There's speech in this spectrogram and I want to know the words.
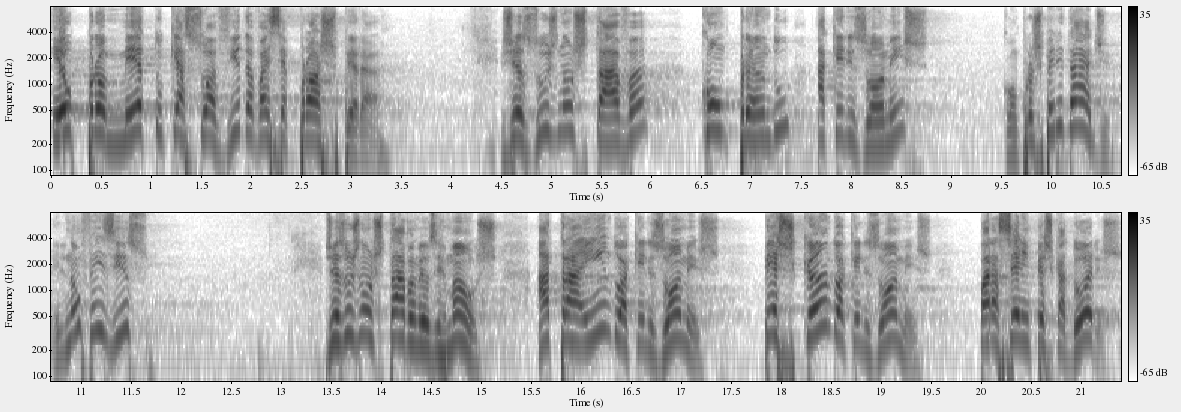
eu prometo que a sua vida vai ser próspera. Jesus não estava comprando aqueles homens com prosperidade. Ele não fez isso. Jesus não estava, meus irmãos, atraindo aqueles homens, pescando aqueles homens para serem pescadores,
